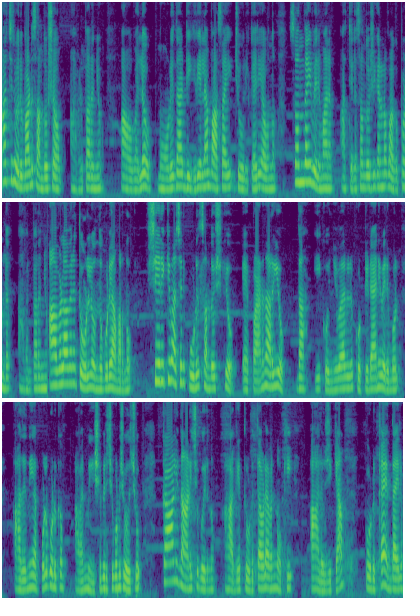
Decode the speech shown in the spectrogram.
അച്ഛന് ഒരുപാട് സന്തോഷമാവും. അവൾ പറഞ്ഞു ആവുമല്ലോ. മോളിതാ ഡിഗ്രി എല്ലാം പാസ്സായി. ജോലിക്കാരി ആവുന്നു സ്വന്തമായി വരുമാനം. അച്ഛനെ സന്തോഷിക്കാനുള്ള വകുപ്പുണ്ട്. അവൻ പറഞ്ഞു അവൾ അവനെ തോളിൽ ഒന്നുകൂടി അമർന്നു. ശരിക്കും അച്ഛൻ കൂടുതൽ സന്തോഷിക്കുമോ എപ്പോഴാണെന്ന് അറിയോ ദാ ഈ കുഞ്ഞുവാലൊരു കുട്ടിഡാനി വരുമ്പോൾ അത് നീ എപ്പോൾ കൊടുക്കും. അവൻ മീശ പിരിച്ചുകൊണ്ട് ചോദിച്ചു. കാളി നാണിച്ചു പോയിരുന്നു. ആകെ തൊടുത്തവളെ അവൻ നോക്കി. ആലോചിക്കാം. കൊടുക്ക എന്തായാലും.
